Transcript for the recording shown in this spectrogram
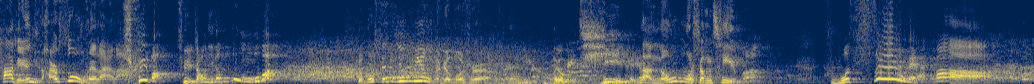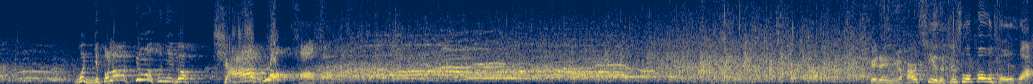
他给人女孩送回来了，去吧，去找你的父母吧。这不神经病吗？这不是？你的女朋友给气的呀！那能不生气吗？作事呢？啊，我一不拉顶死你个瞎货！好好。给这女孩气的直说包头话，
